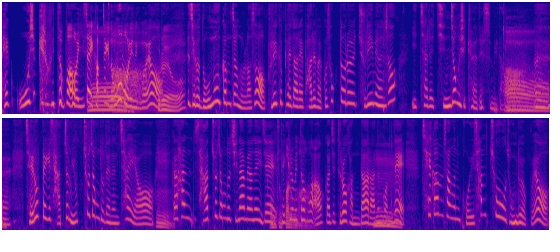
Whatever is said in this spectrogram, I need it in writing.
150km/h 이상이 갑자기 오. 넘어버리는 거예요. 그래요. 그래서 제가 너무 깜짝 놀라서 브레이크 페달에 발을 밟고 속도를 줄이면서 이 차를 진정시켜야 됐습니다. 아. 네. 제로백이 4.6초 정도 되는 차예요. 음. 그러니까 한 4초 정도 지나면은 이제 엄청 100km 빠르구나. 아웃까지 들어간다라는 음. 건데 체감상은 거의 3초 정도였고요.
